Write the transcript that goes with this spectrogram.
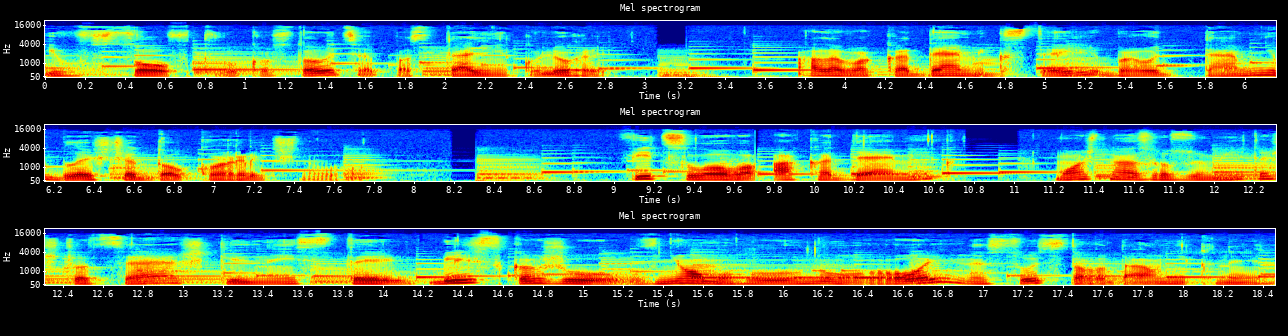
і в софт, використовуються пастельні кольори. Але в академік стилі беруть темні ближче до коричневого. Від слова академік можна зрозуміти, що це шкільний стиль. Більш скажу, в ньому головну роль несуть стародавні книги.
